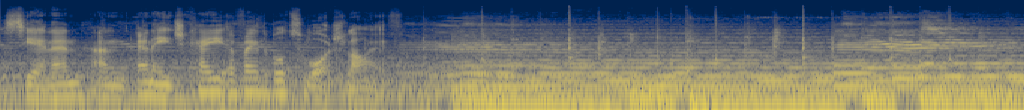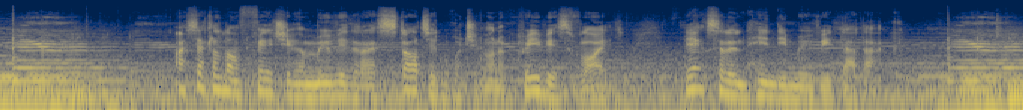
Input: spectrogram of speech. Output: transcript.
CNN and NHK available to watch live. I settled on finishing a movie that I started watching on a previous flight, the excellent Hindi movie Dhadak.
